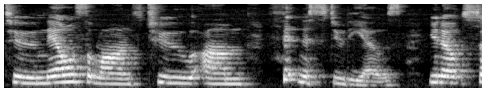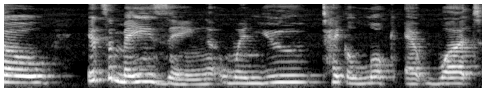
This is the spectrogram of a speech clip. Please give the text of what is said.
to nail salons to um, fitness studios, you know, so it's amazing when you take a look at what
